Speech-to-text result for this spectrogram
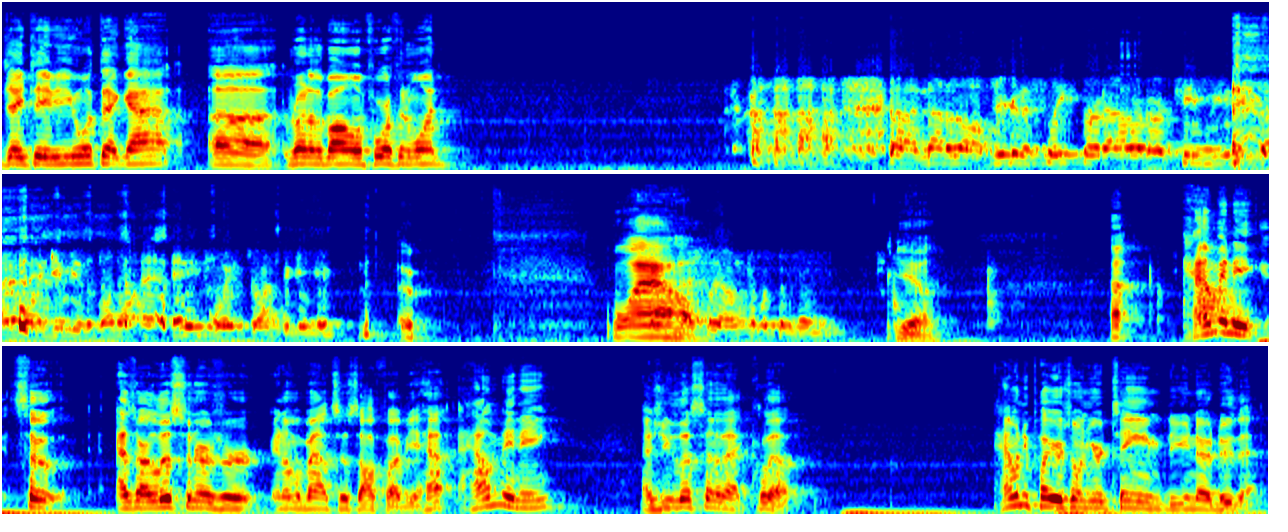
JT, do you want that guy uh, running the ball on fourth and one? uh, not at all. If you're going to sleep for an hour at our team meetings, I don't want to give you the ball at any point throughout the game. Oh. Wow. Especially on fourth and one. Yeah. Uh, how many? So, as our listeners are, and I'm gonna bounce this off of you. How how many, as you listen to that clip, how many players on your team do you know do that?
